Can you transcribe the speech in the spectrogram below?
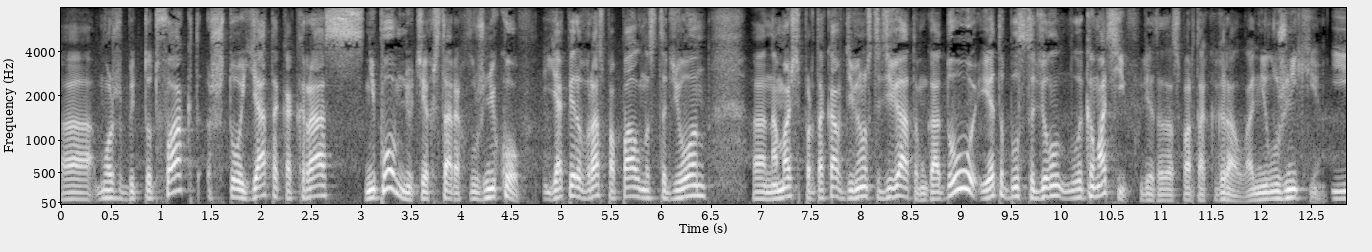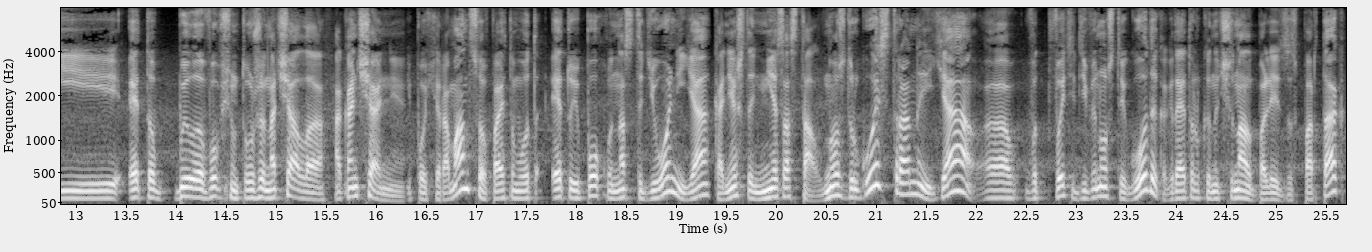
может быть тот факт, что я-то как раз не помню тех старых Лужников. Я первый раз попал на стадион а, на матч Спартака в 99 году, и это был стадион Локомотив, где тогда Спартак играл, а не Лужники. И это было, в общем-то, уже начало окончания эпохи Романцева, поэтому вот эту эпоху на стадионе я, конечно, не застал. Но, с другой стороны, я э, вот в эти 90-е годы, когда я только начинал болеть за Спартак,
